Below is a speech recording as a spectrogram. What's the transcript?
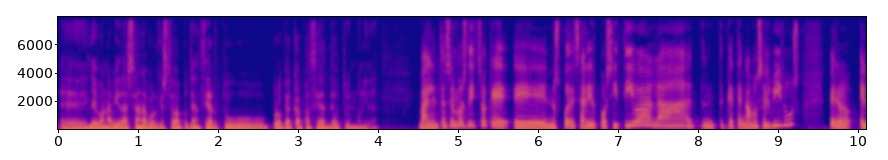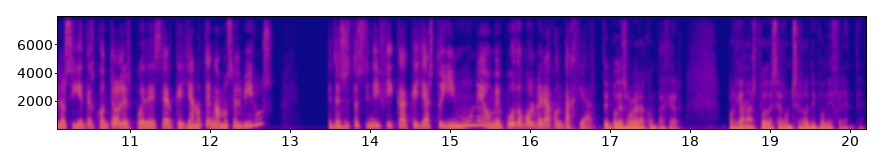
eh, lleva una vida sana porque esto va a potenciar tu propia capacidad de autoinmunidad. Vale, entonces hemos dicho que eh, nos puede salir positiva la, que tengamos el virus, pero en los siguientes controles puede ser que ya no tengamos el virus. Entonces, ¿esto significa que ya estoy inmune o me puedo volver a contagiar? Te puedes volver a contagiar, porque además puede ser un serotipo diferente.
